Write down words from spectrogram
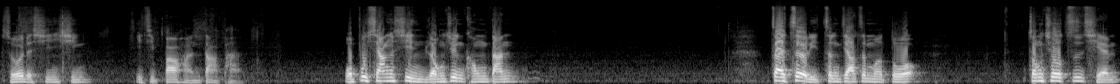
所谓的新兴以及包含大盘。我不相信融券空单在这里增加这么多，中秋之前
